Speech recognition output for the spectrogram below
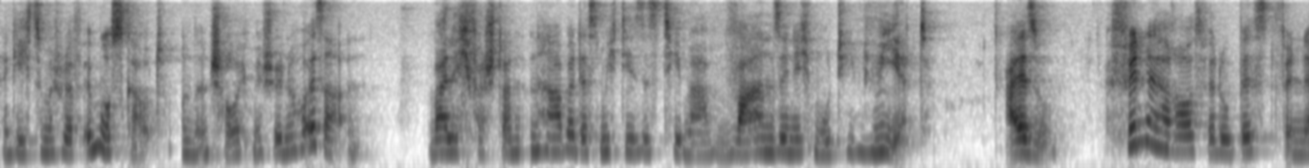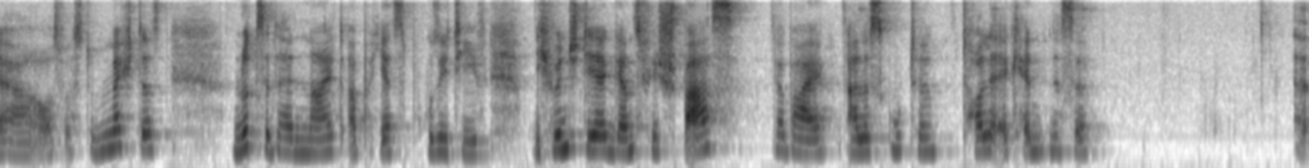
Dann gehe ich zum Beispiel auf ImmoScout und dann schaue ich mir schöne Häuser an, weil ich verstanden habe, dass mich dieses Thema wahnsinnig motiviert. Also, finde heraus, wer du bist, finde heraus, was du möchtest, nutze deinen Neid ab jetzt positiv. Ich wünsche dir ganz viel Spaß dabei, alles Gute, tolle Erkenntnisse. Äh,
